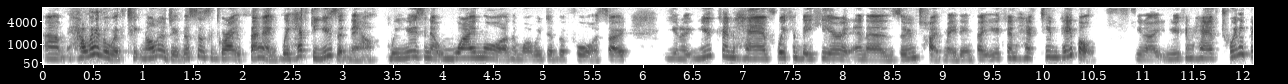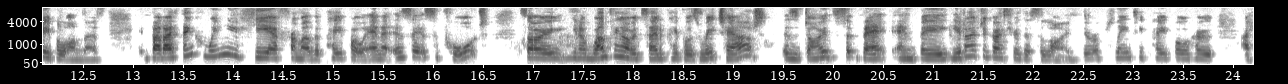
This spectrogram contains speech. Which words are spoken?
Um, however, with technology, this is a great thing. We have to use it now. We're using it way more than what we did before. So, you know, you can have we can be here in a Zoom type meeting, but you can have ten people. You know, you can have twenty people on this. But I think when you hear from other people and it is that support, so, you know, one thing I would say to people is reach out, is don't sit back and be, you don't have to go through this alone. There are plenty of people who are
